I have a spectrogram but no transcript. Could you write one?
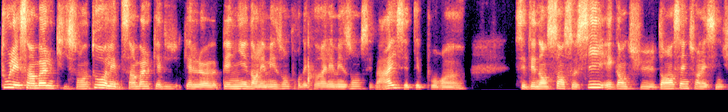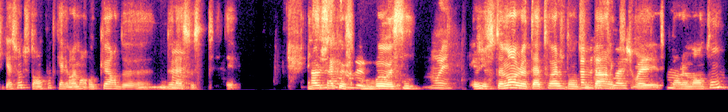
tous les symboles qui sont autour, les symboles qu'elle euh, peignait dans les maisons pour décorer les maisons, c'est pareil, c'était pour euh, c'était dans ce sens aussi. Et quand tu t'en renseignes sur les significations, tu te rends compte qu'elle est vraiment au cœur de, de la société. Et ah, c'est ça que je trouve beau aussi. Oui. Et justement, le tatouage dont tu parles, qui est sur le menton,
